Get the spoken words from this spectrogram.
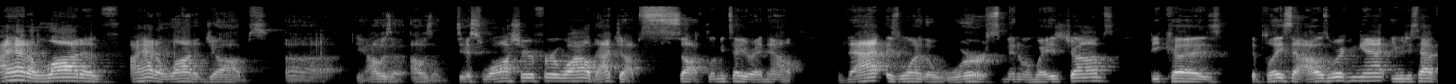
I had a lot of I had a lot of jobs. Uh, you know, I was a I was a dishwasher for a while. That job sucked. Let me tell you right now, that is one of the worst minimum wage jobs because the place that I was working at, you would just have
